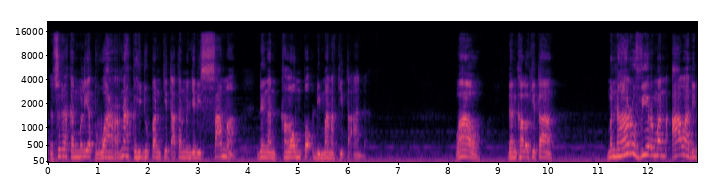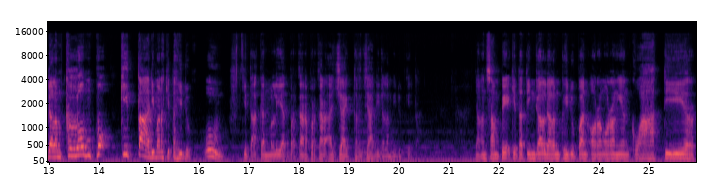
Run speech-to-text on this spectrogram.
Dan saudara akan melihat warna kehidupan kita akan menjadi sama dengan kelompok di mana kita ada. Wow, dan kalau kita menaruh firman Allah di dalam kelompok kita di mana kita hidup. Oh, kita akan melihat perkara-perkara ajaib terjadi dalam hidup kita. Jangan sampai kita tinggal dalam kehidupan orang-orang yang khawatir,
